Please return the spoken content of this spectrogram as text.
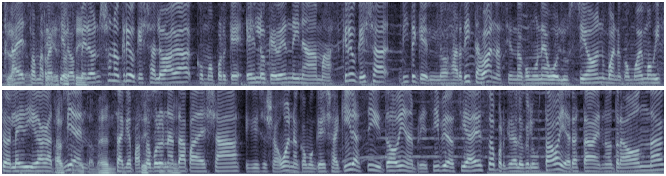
Claro, a eso me sí, refiero. eso sí. Pero yo no creo que ella lo haga como porque es lo que vende y nada más. Creo que ella, viste que los artistas van haciendo como una evolución, bueno, como hemos visto de Lady Gaga también. O sea, que pasó sí, por una etapa de jazz y qué sé yo. Bueno, como que Shakira sí, todo bien. Al principio hacía eso porque era lo que le gustaba y ahora está en otra onda,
